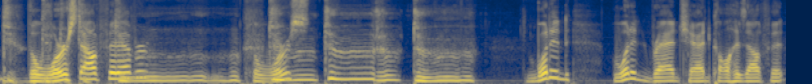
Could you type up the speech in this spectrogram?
the worst outfit ever. The worst. What did what did Brad Chad call his outfit?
